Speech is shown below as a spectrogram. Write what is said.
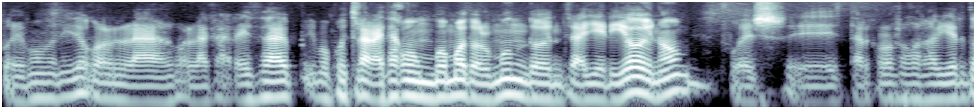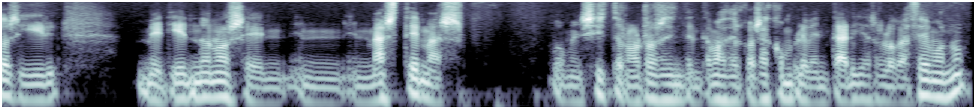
pues hemos venido con la, con la cabeza, hemos puesto la cabeza como un bombo a todo el mundo entre ayer y hoy, ¿no? Pues eh, estar con los ojos abiertos y ir metiéndonos en, en- en más temas. Como insisto, nosotros intentamos hacer cosas complementarias a lo que hacemos, ¿no?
